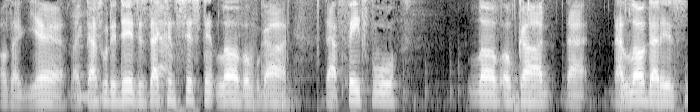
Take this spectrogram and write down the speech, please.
I was like yeah, like that's what it is. It's that Yeah. consistent love of God, that faithful love of God. That that love that is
